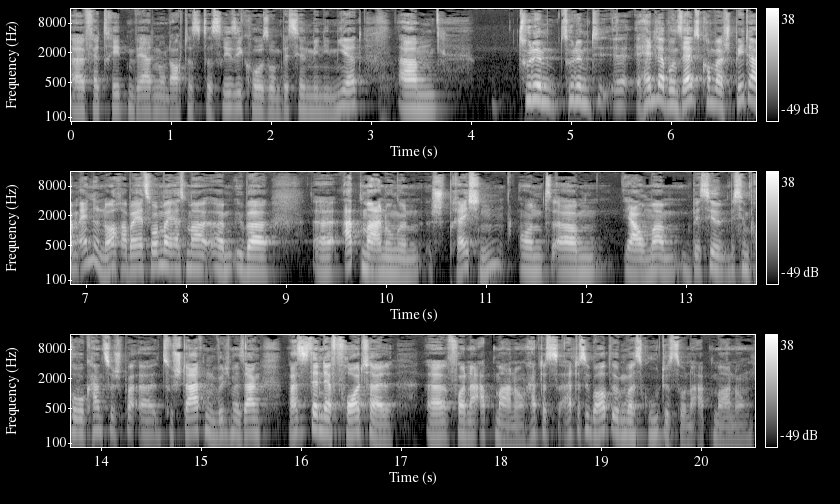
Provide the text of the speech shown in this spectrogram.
äh, vertreten werden und auch das, das Risiko so ein bisschen minimiert. Ähm, zu dem, zu dem äh, Händlerbund selbst kommen wir später am Ende noch, aber jetzt wollen wir erstmal ähm, über äh, Abmahnungen sprechen. Und ähm, ja, um mal ein bisschen, ein bisschen provokant zu, äh, zu starten, würde ich mal sagen, was ist denn der Vorteil äh, von einer Abmahnung? Hat das, hat das überhaupt irgendwas Gutes, so eine Abmahnung?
